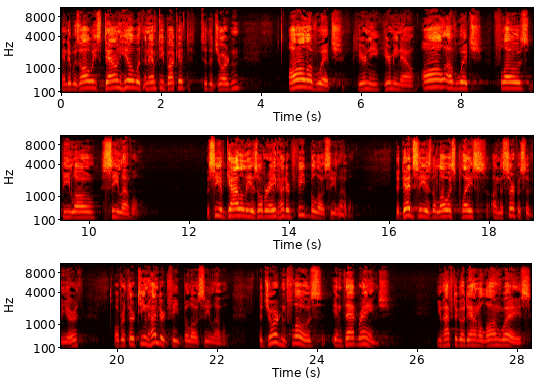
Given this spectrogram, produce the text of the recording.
and it was always downhill with an empty bucket to the Jordan, all of which, hear me, hear me now, all of which flows below sea level. The Sea of Galilee is over 800 feet below sea level. The Dead Sea is the lowest place on the surface of the earth, over 1,300 feet below sea level. The Jordan flows in that range. You have to go down a long ways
